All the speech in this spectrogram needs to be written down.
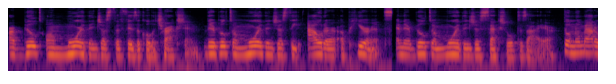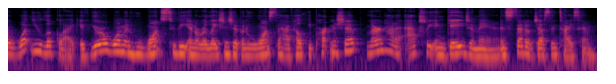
are built on more than just the physical attraction. They're built on more than just the outer appearance, and they're built on more than just sexual desire. So, no matter what you look like, if you're a woman who wants to be in a relationship and who wants to have healthy partnership, learn how to actually engage a man instead of just entice him.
